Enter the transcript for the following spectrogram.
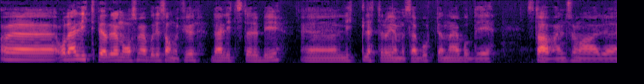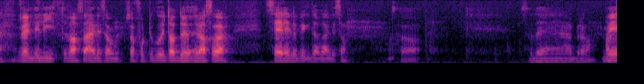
Eh, og det er litt bedre nå som jeg bor i Sandefjord. Det er litt større by. Eh, litt lettere å gjemme seg bort enn når jeg bodde i Stavern, som var eh, veldig lite da. Så liksom Så fort du går ut av døra, så ser hele bygda deg, liksom. Så, så det er bra. Vi,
